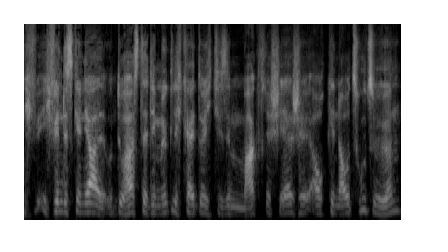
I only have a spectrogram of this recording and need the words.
Ich, ich finde es genial. Und du hast ja die Möglichkeit, durch diese Marktrecherche auch genau zuzuhören.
